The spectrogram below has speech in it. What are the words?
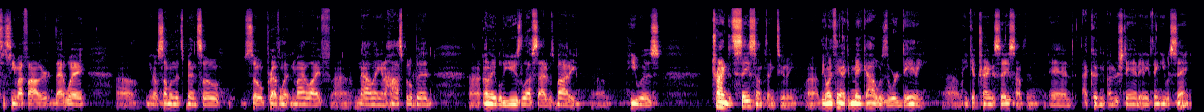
to see my father that way. Uh, you know, someone that's been so so prevalent in my life, uh, now laying in a hospital bed, uh, unable to use the left side of his body. Um, he was trying to say something to me. Uh, the only thing I could make out was the word Danny. He kept trying to say something, and I couldn't understand anything he was saying.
